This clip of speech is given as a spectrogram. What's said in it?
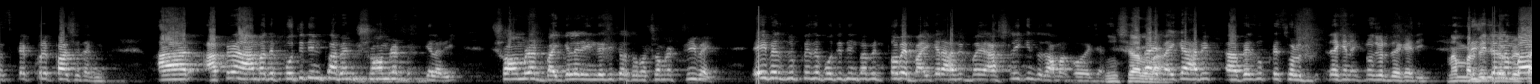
সাবস্ক্রাইব করে পাশে থাকবেন। আর আপনারা আমাদের প্রতিদিন পাবেন Samrat bike gallery Samrat bike gallery ইংরেজিতে অথবা সম্রাট ফ্রি বাইক এই ফেসবুক পেজে প্রতিদিন পাবেন। তবে বাইকের হাবিব ভাই আসলেই কিন্তু ধামাকা হয়ে যায়। ইনশাআল্লাহ। তাই বাইকের হাবিব ফেসবুক পেজ ফলো দেখেন এক নজর দেখাই দিই। Number digital number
